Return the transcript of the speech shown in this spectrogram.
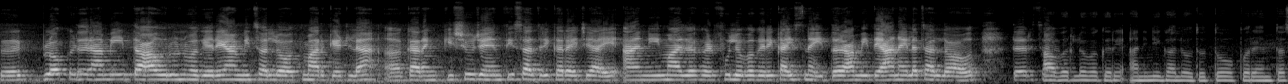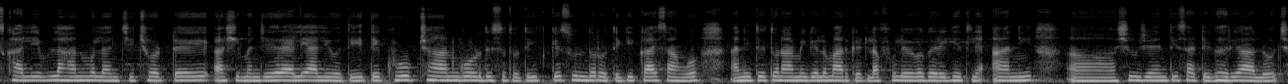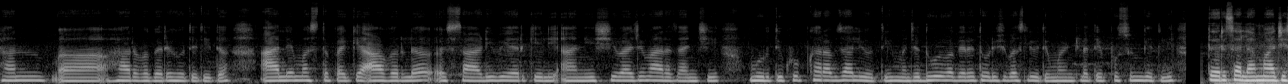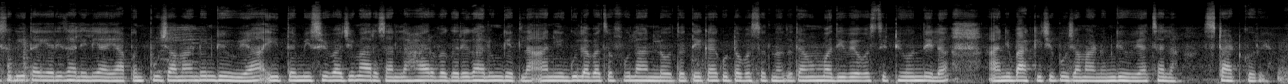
तर ब्लॉग तर आम्ही इथं आवरून वगैरे आम्ही चाललो आहोत मार्केटला कारण की शिवजयंती साजरी करायची आहे आणि माझ्याकडे फुलं वगैरे काहीच नाही तर आम्ही ते आणायला चाललो आहोत. तर. आवरलं वगैरे आणि निघालो होतो तोपर्यंतच खाली लहान मुलांची छोटे अशी म्हणजे रॅली आली होती. ते खूप छान गोड दिसत होते इतके सुंदर होते की काय सांगू. आणि तिथून आम्ही गेलो मार्केटला फुले वगैरे घेतले आणि शिवजयंतीसाठी घरी आलो. छान हार वगैरे होते तिथं. आले मस्तपैकी आवरलं साडी वेअर केली आणि शिवाजी महाराजांची मूर्ती खूप खराब झाली होती. म्हणजे धूळ वगैरे थोडीशी बसली होती. म्हटलं ते पुसून घेतली. तर चला माझी सगळी तयारी झालेली आहे. आपण पूजा मांडून घेऊया. इथं मी शिवाजी महाराजांना हार वगैरे घालून घेतला आणि गुलाबाचं फुल आणलं होतं. ते काय कुठं बसत नव्हतं. त्यामुळे मध्ये व्यवस्थित ठेवून दिलं आणि बाकीची पूजा मांडून घेऊया. चला स्टार्ट करूया.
